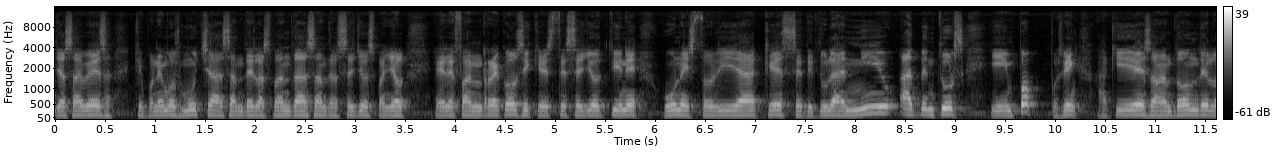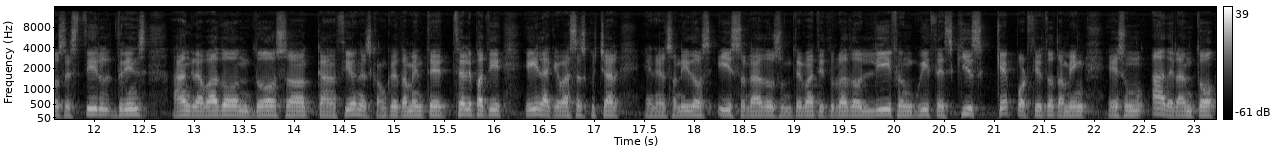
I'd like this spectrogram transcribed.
Ya sabes que ponemos muchas de las bandas del sello español Elephant Records y que este sello tiene una historia que se titula New Adventures in Pop. Pues bien, aquí es donde los Steel Dreams han grabado dos uh, canciones, concretamente Telepathy y la que vas a escuchar en el Sonidos y Sonados, un tema titulado Live with Excuse, que por cierto también es un adelanto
